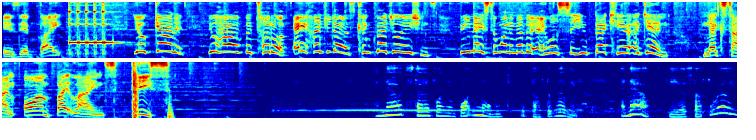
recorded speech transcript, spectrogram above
Is it Bite? You got it! You have a total of $800. Congratulations! Be nice to one another and we'll see you back here again next time on Bite Lines. Peace! And now it's time for an important moment with Dr. Willie. And now, here's Dr. Willie.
